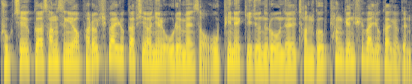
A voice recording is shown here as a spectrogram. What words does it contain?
국제유가 상승의 여파로 휘발유 값이 연일 오르면서 오피넷 기준으로 오늘 전국 평균 휘발유 가격은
